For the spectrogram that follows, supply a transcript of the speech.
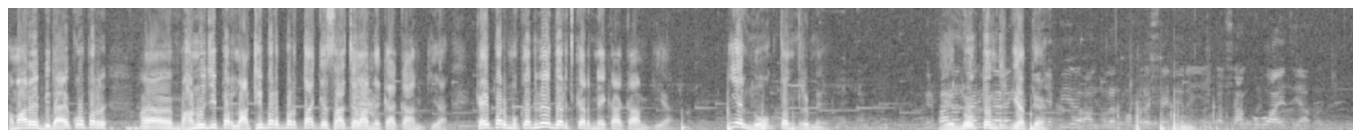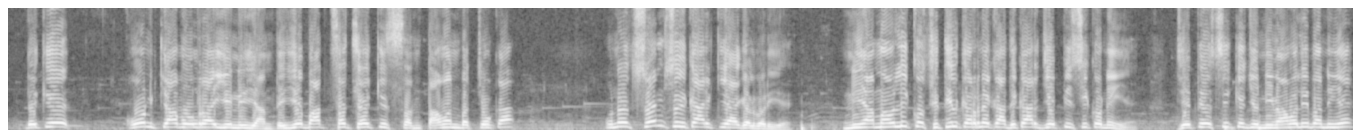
हमारे विधायकों पर भानु जी पर लाठी बर्बरता के साथ चलाने का काम किया, कई पर मुकदमे दर्ज करने का काम किया। ये लोकतंत्र में, ये लोकतंत्र की हत्या। देखिए, कौन क्या बोल रहा है ये नहीं जानते। ये बात सच है कि संतावन बच्चों का उन्होंने स्वयं स्वीकार किया गड़बड़ी है। नियमावली को शिथिल करने का अधिकार जेपीसी को नहीं है। जेपीएससी की जो नियमावली बनी है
